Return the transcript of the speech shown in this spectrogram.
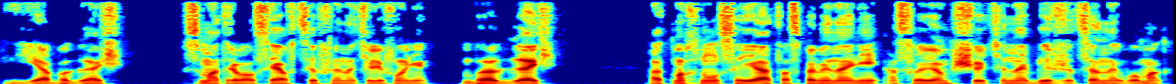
«Я богач», — всматривался я в цифры на телефоне. «Богач! Отмахнулся я от воспоминаний о своем счете на бирже ценных бумаг.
